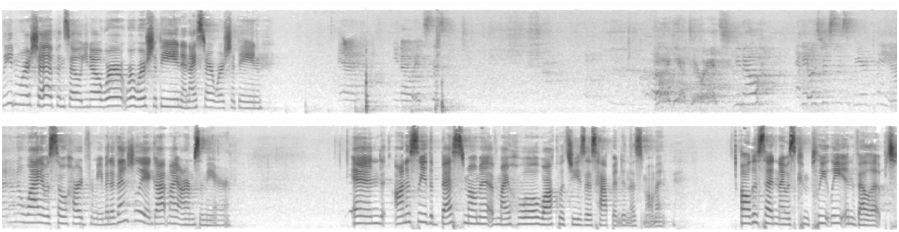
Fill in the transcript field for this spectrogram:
leading worship, and so, you know, we're, we're worshiping, and I start worshiping. And, it's this, oh, I can't do it, you know? And it was just this weird thing, and I don't know why it was so hard for me, but eventually it got my arms in the air. And honestly, the best moment of my whole walk with Jesus happened in this moment. All of a sudden, I was completely enveloped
